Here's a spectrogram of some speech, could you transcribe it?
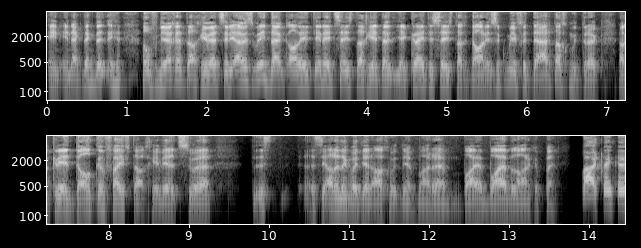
en en ek dink dit of 90 jy weet so die ouens moet nie dink al het jy net 60 jy het, jy kry dit 60 dae nie. So kom jy vir 30 moet druk dan kry jy dalk 'n 50 jy weet so dis is die ander ding wat jy in ag moet neem, maar uh, baie baie belangrike punt. Maar ek dink 'n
